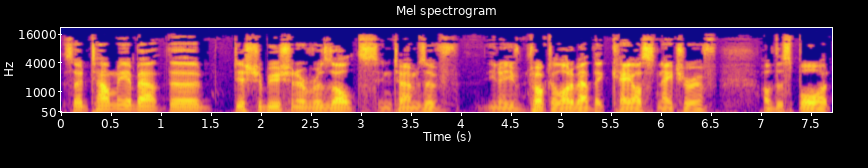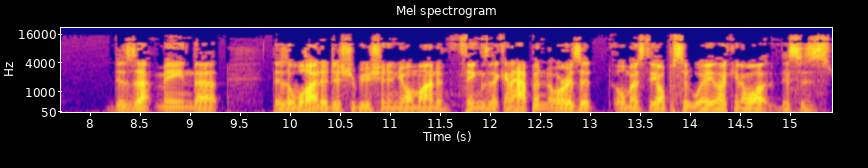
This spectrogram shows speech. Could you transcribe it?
So tell me about the distribution of results in terms of you know you've talked a lot about the chaos nature of of the sport. Does that mean that there's a wider distribution in your mind of things that can happen, or is it almost the opposite where you're like, you know what, this is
